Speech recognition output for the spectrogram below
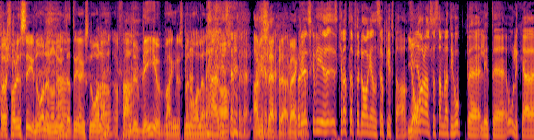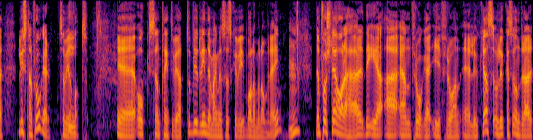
Först var det synålen och nu är det Ja. tatueringsnålen. Ja. Fan, du blir ju Magnus med nålen. Nej, vi Ja. släpper det. Ja, vi släpper det, verkligen. Hörru, ska vi skratta för dagens uppgift då? Ja. Vi har alltså samlat ihop eh, lite olika lyssnarfrågor som vi har Mm. Eh, och sen tänkte vi att då bjuder vi in dig Magnus så ska vi bolla med dem med dig. Mm. Den första jag har här det är eh, en fråga ifrån eh, Lukas och Lukas undrar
